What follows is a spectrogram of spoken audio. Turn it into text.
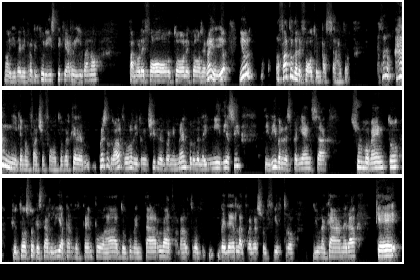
no? i veri e propri turisti che arrivano, fanno le foto, le cose. Noi, io, io ho fatto delle foto in passato, sono anni che non faccio foto, perché questo tra l'altro è uno dei principi del Burning Man, quello della immediacy, di vivere l'esperienza sul momento piuttosto che star lì a perdere tempo a documentarla, tra l'altro vederla attraverso il filtro di una camera che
